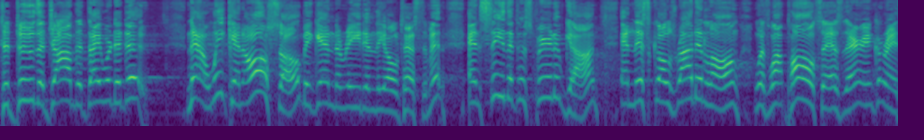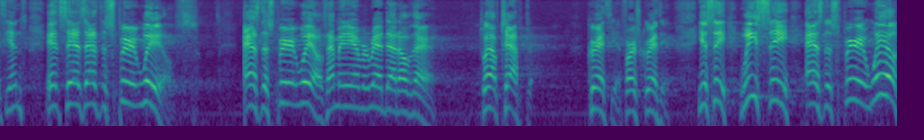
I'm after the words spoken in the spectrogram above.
to do the job that they were to do. Now, we can also begin to read in the Old Testament and see that the Spirit of God, and this goes right in along with what Paul says there in Corinthians, it says, as the Spirit wills. As the Spirit wills. How many ever read that over there? 12th chapter. Corinthians, First Corinthians. You see, we see as the Spirit will,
